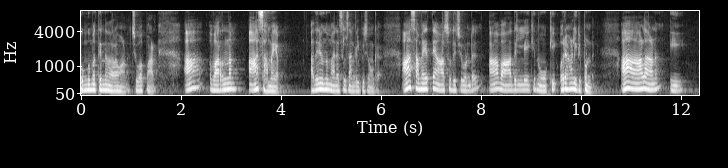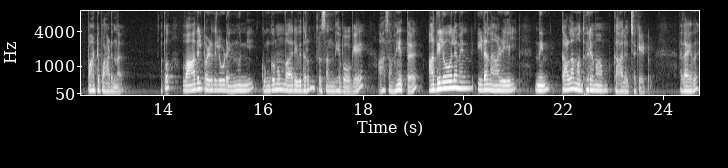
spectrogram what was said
കുങ്കുമത്തിന്റെ നിറമാണ് ചുവപ്പാണ്. ആ വർണം ആ സമയം അതിനെ ഒന്ന് മനസ്സിൽ സങ്കല്പിച്ച് നോക്കുക. ആ സമയത്തെ ആസ്വദിച്ചുകൊണ്ട് ആ വാതിലിലേക്ക് നോക്കി ഒരാൾ ഇരിപ്പുണ്ട് ആ ആളാണ് ഈ പാട്ട് പാടുന്നത്. അപ്പോൾ വാതിൽ പഴുതിലൂടെ എൻമുന്നിൽ കുങ്കുമം വാരി വിതറും ത്രിസന്ധ്യ പോകെ. ആ സമയത്ത് അതിലോലമെൻ ഇടനാഴിയിൽ നിൻ കളമധുരമാം കാലൊച്ച കേട്ടു. അതായത്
